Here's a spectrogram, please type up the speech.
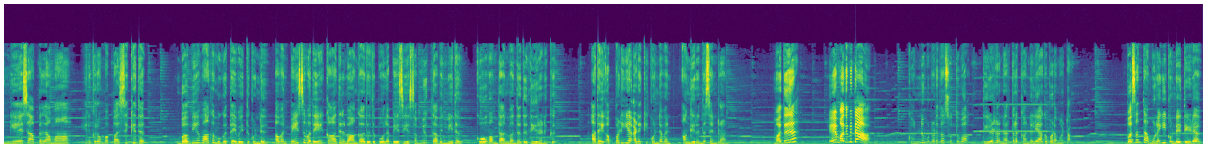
இங்கேயே சாப்பிடலாமா? எனக்கு ரொம்ப பசிக்குது. பவ்யமாக முகத்தை வைத்துக்கொண்டு அவன் பேசுவதையே காதில் வாங்காதது போல பேசிய சம்யுக்தாவின் மீது கோபம்தான் வந்தது தீரனுக்கு. அதை அப்படியே அடக்கிக் கொண்டவன் அங்கிருந்து சென்றான். மது? ஏ மதுமிதா! கண்ணு முன்னாடி தான் சுத்துவா தேடுற நேரத்துல கண்ணிலே அகப்பட மாட்டா. வசந்தா முனகிக் கொண்டே தேட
